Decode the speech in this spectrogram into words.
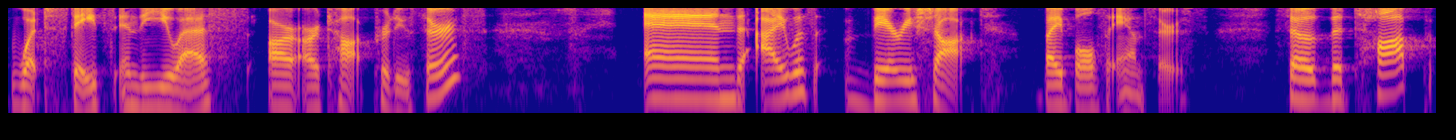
what states in the US are our top producers. And I was very shocked by both answers. So the top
